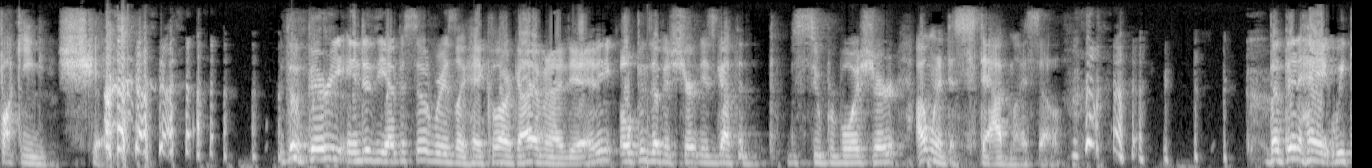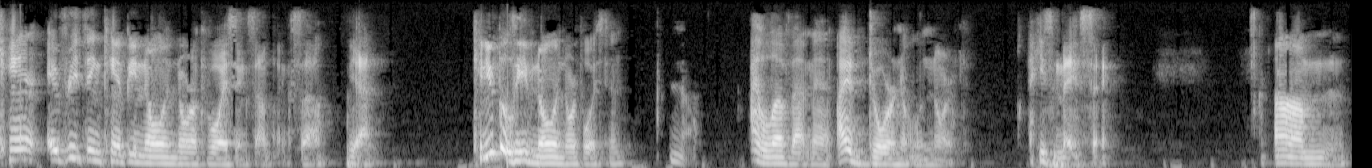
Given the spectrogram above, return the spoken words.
fucking shit. the very end of the episode where he's like, "Hey Clark, I have an idea," and he opens up his shirt and he's got the Superboy shirt. I wanted to stab myself. But then, hey, we can't. Everything can't be Nolan North voicing something. So yeah. Can you believe Nolan North voiced him? no. I love that man. I adore Nolan North. He's amazing. Um,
